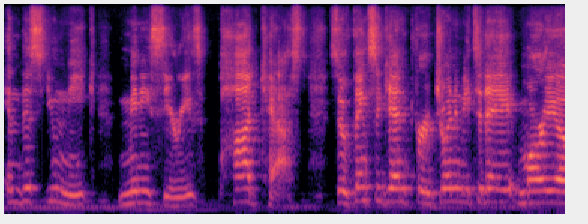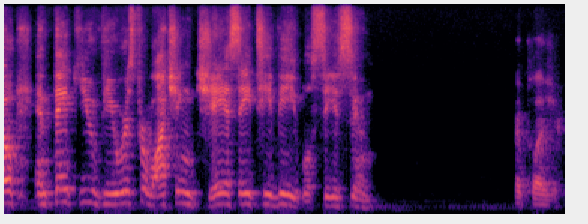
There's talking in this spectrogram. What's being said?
in this unique mini-series podcast. So thanks again for joining me today, Mario, and thank you viewers for watching JSA TV. We'll see you soon. My pleasure.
